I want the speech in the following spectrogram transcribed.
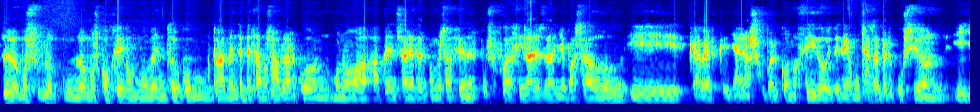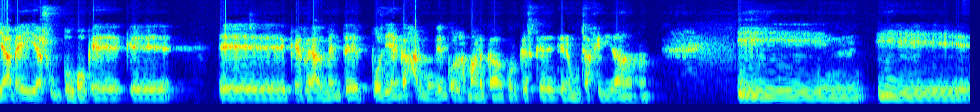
lo hemos, lo, lo, hemos cogido en un momento, con, realmente empezamos a hablar con, bueno, a, a, pensar y hacer conversaciones, pues fue a finales del año pasado y que a ver, que ya era súper conocido y tenía mucha repercusión y ya veías un poco que, que, eh, que realmente podía encajar muy bien con la marca porque es que tiene mucha afinidad. ¿no? Y, y,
